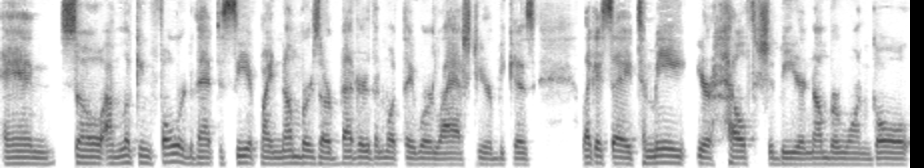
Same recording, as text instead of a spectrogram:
And so I'm looking forward to that to see if my numbers are better than what they were last year. Because, like I say, to me, your health should be your number one goal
